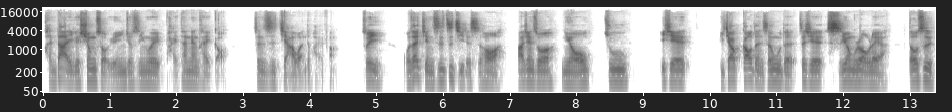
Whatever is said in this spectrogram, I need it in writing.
很大一个凶手原因就是因为排碳量太高，甚至是甲烷的排放。所以我在检视自己的时候啊，发现说牛、猪一些比较高等生物的这些食用肉类啊。都是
